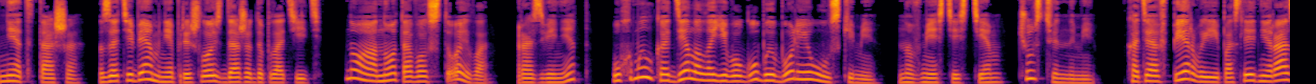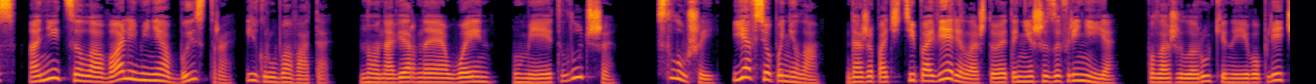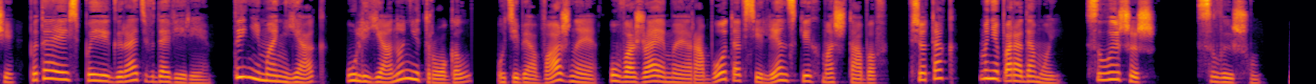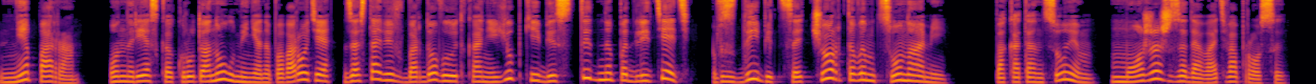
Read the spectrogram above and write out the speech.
Нет, Таша, за тебя мне пришлось даже доплатить. Но оно того стоило. Разве нет? Ухмылка делала его губы более узкими, но вместе с тем чувственными. Хотя в первый и последний раз они целовали меня быстро и грубовато. Но, наверное, Уэйн умеет лучше. Слушай, я все поняла. Даже почти поверила, что это не шизофрения. Положила руки на его плечи, пытаясь поиграть в доверие. Ты не маньяк, Ульяну не трогал. У тебя важная, уважаемая работа вселенских масштабов. Все так? Мне пора домой. Слышишь? Слышу. Не пора. Он резко крутанул меня на повороте, заставив бордовую ткань юбки бесстыдно подлететь, вздыбиться чертовым цунами. Пока танцуем, можешь задавать вопросы.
